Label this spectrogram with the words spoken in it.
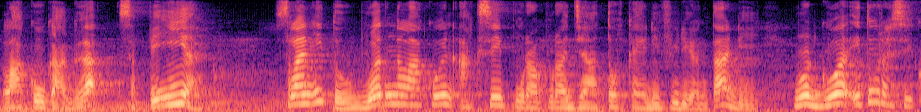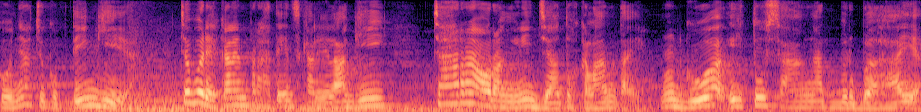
Laku kagak, sepi iya. Selain itu, buat ngelakuin aksi pura-pura jatuh kayak di video yang tadi, menurut gua itu resikonya cukup tinggi ya. Coba deh kalian perhatiin sekali lagi cara orang ini jatuh ke lantai. Menurut gua itu sangat berbahaya.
